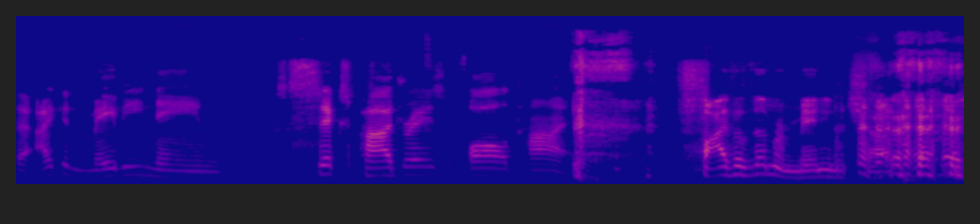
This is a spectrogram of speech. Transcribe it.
that I can maybe name six Padres all time. Five of them are Manny Machado.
